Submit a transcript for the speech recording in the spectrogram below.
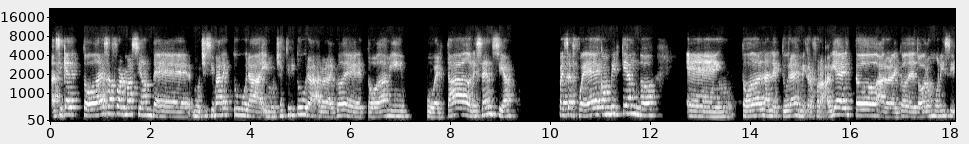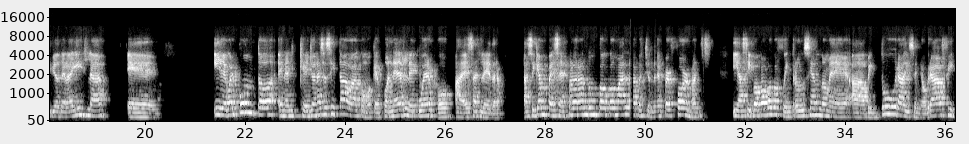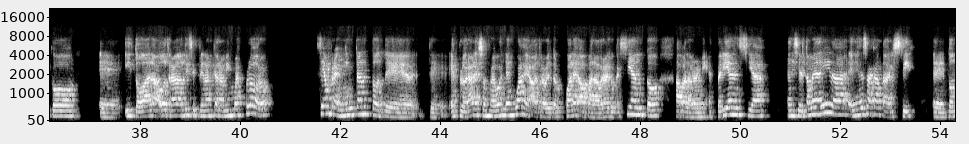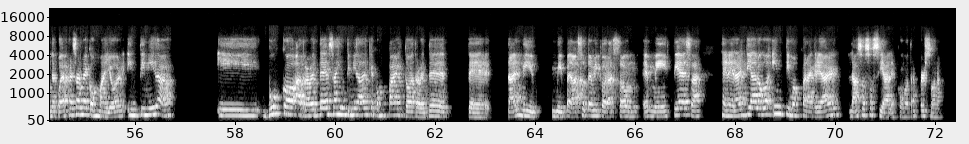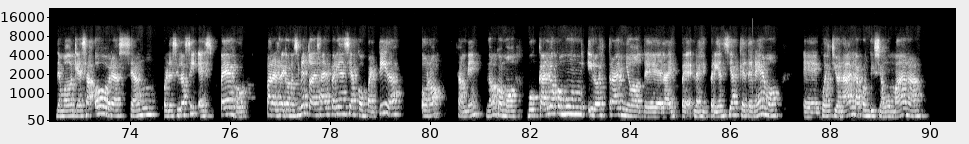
Así que toda esa formación de muchísima lectura y mucha escritura a lo largo de toda mi pubertad, adolescencia, pues se fue convirtiendo en todas las lecturas en micrófono abierto a lo largo de todos los municipios de la isla. Eh, y llegó el punto en el que yo necesitaba como que ponerle cuerpo a esas letras. Así que empecé explorando un poco más la cuestión del performance y así poco a poco fui introduciéndome a pintura, diseño gráfico eh, y todas las otras disciplinas que ahora mismo exploro, siempre en un intento de, explorar esos nuevos lenguajes a través de los cuales apalabrar lo que siento, apalabrar mi experiencia en cierta medida es esa catarsis eh, donde puedo expresarme con mayor intimidad y busco a través de esas intimidades que comparto, a través de, de dar mi, mi pedazo de mi corazón en mis piezas, generar diálogos íntimos para crear lazos sociales con otras personas. De modo que esas obras sean, por decirlo así, espejos para el reconocimiento de esas experiencias compartidas o no, también, ¿no? Como buscar lo común y lo extraño de la, las experiencias que tenemos eh, cuestionar la condición humana,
